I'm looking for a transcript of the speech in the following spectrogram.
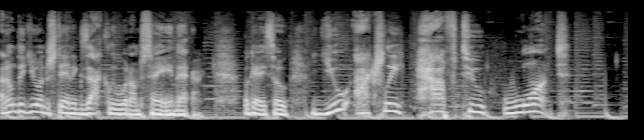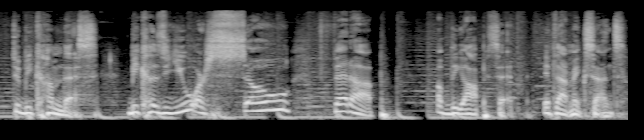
I don't think you understand exactly what I'm saying there. Okay. So you actually have to want to become this because you are so fed up of the opposite, if that makes sense.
